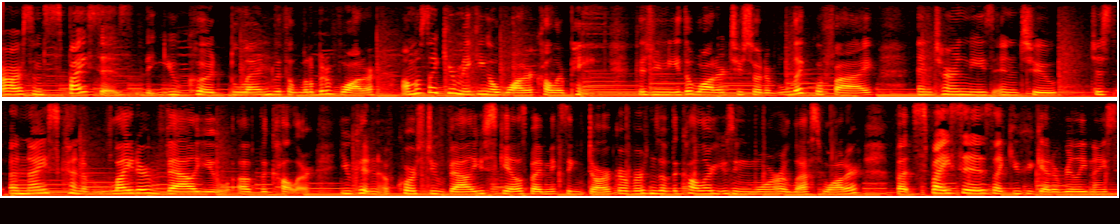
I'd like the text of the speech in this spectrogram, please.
are some spices that you could blend with a little bit of water, almost like you're making a watercolor paint, because you need the water to sort of liquefy and turn these into just a nice kind of lighter value of the color. You can, of course, do value scales by mixing darker versions of the color using more or less water. But spices, like you could get a really nice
